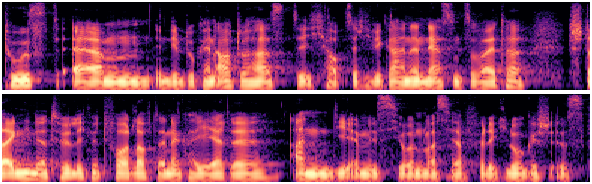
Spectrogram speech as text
tust, ähm, indem du kein Auto hast, dich hauptsächlich vegan ernährst und so weiter, steigen die natürlich mit Fortlauf deiner Karriere an, die Emissionen, was ja völlig logisch ist.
